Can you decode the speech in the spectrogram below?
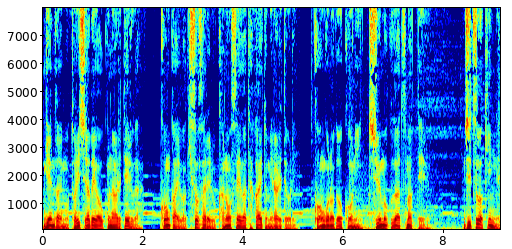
現在も取り調べが行われているが、今回は起訴される可能性が高いとみられており、今後の動向に注目が集まっている。実は近年、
